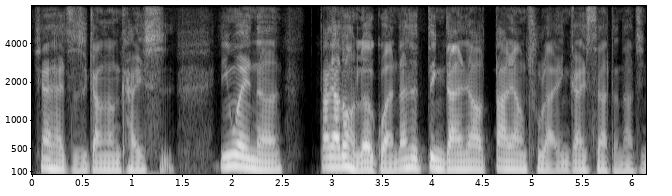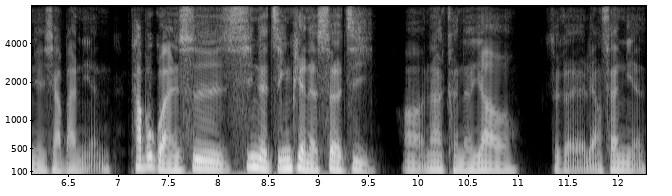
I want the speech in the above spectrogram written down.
现在才只是刚刚开始，因为呢，大家都很乐观，但是订单要大量出来，应该是要等到今年下半年。它不管是新的晶片的设计。啊、哦，那可能要这个两三年。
